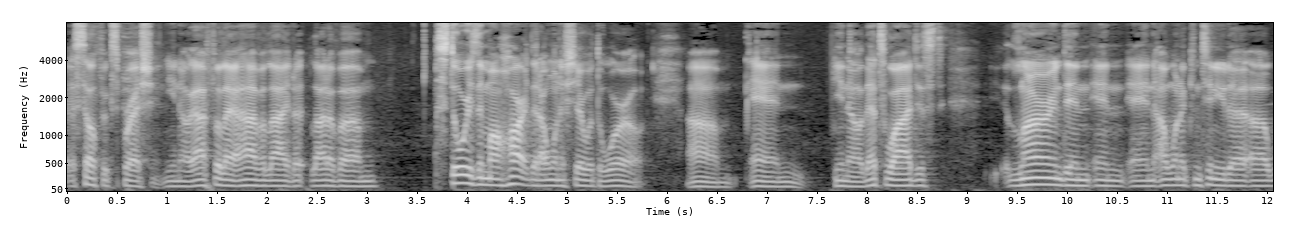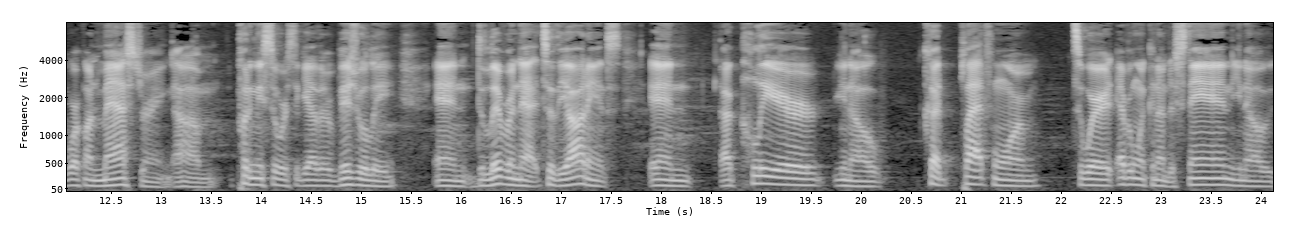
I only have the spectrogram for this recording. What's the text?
a self-expression. You know, I feel like I have a lot, a lot of um, stories in my heart that I want to share with the world, um, and you know, that's why I just learned and and and I want to continue to uh, work on mastering, um, putting these stories together visually and delivering that to the audience in a clear, you know, cut platform to where everyone can understand. You know,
